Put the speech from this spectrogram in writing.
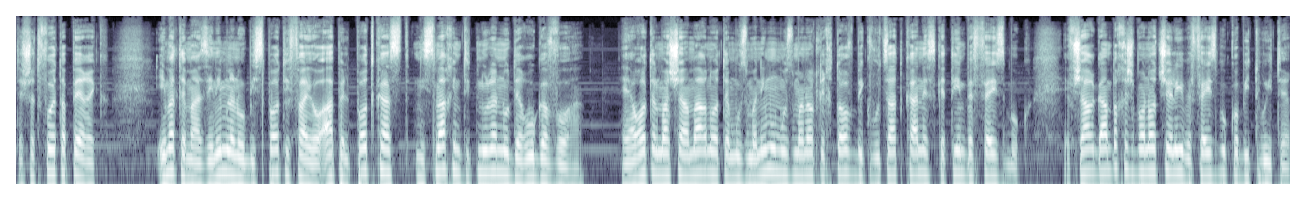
תשתפו את הפרק. אם אתם מאזינים לנו בספוטיפיי או אפל פודקאסט, נשמח אם תיתנו לנו דירוג גבוה. הערות על מה שאמרנו אתם מוזמנים ומוזמנות לכתוב בקבוצת כאן הסכתים בפייסבוק. אפשר גם בחשבונות שלי בפייסבוק או בטוויטר.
